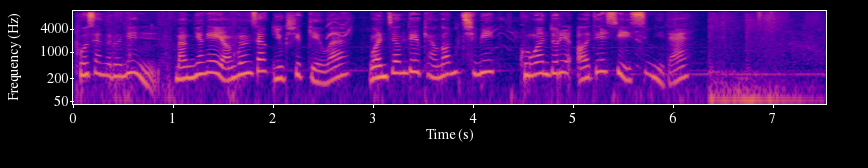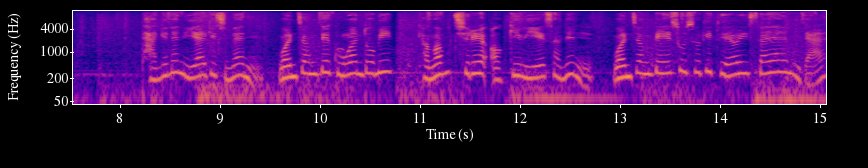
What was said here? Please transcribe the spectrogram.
보상으로는 망령의 영혼석 60개와 원정대 경험치 및 공헌도를 얻을 수 있습니다. 당연한 이야기지만 원정대 공헌도 및 경험치를 얻기 위해서는 원정대에 소속이 되어 있어야 합니다.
